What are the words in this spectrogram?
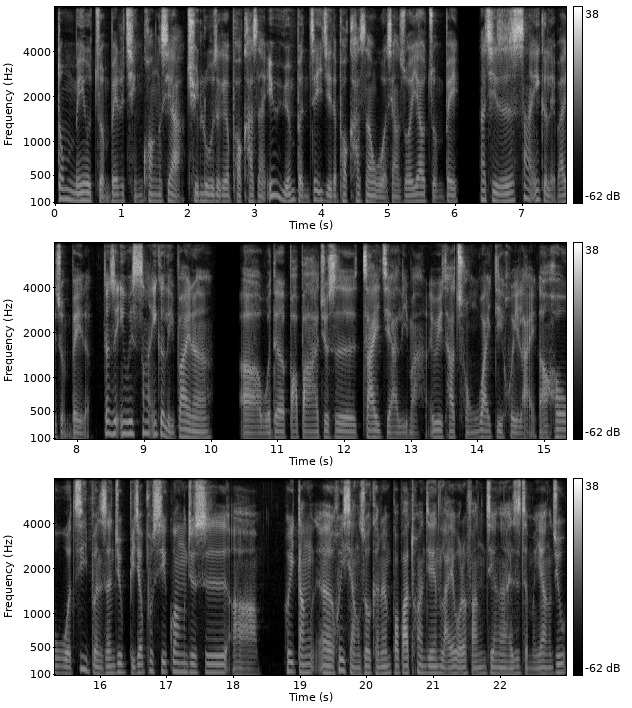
都没有准备的情况下去录这个 podcast 呢，因为原本这一集的 podcast 呢，我想说要准备，那其实是上一个礼拜准备的。但是因为上一个礼拜呢，啊、我的爸爸就是在家里嘛，因为他从外地回来，然后我自己本身就比较不习惯，就是啊。会当呃会想说，可能爸爸突然间来我的房间啊，还是怎么样？就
